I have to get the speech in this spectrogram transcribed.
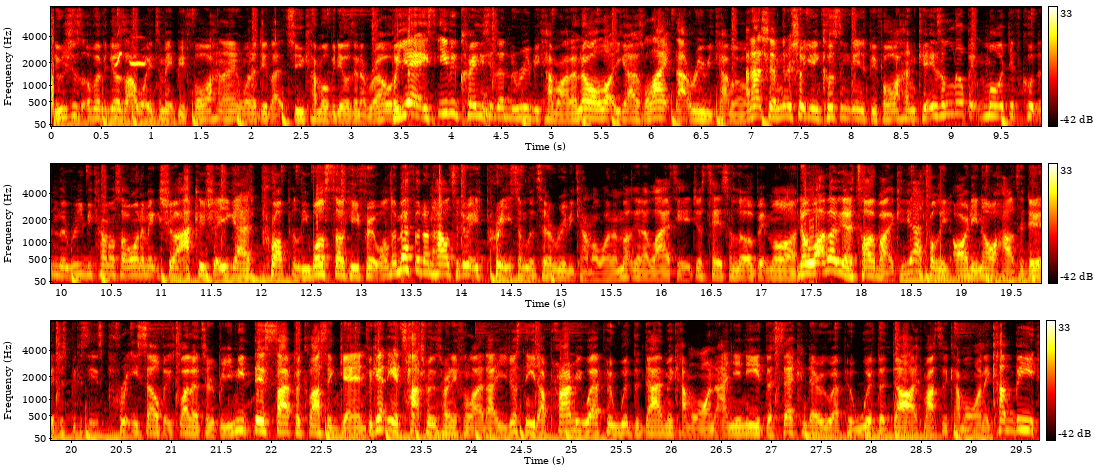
There was just other videos that I wanted to make before, and I didn't want to do like two camo videos in a row. But yeah, it's even crazier than the Ruby camo, and I know a lot of you guys like that Ruby camo. And actually, I'm going to show you in custom games beforehand, because it's a little bit more difficult than the Ruby camo, so I want to make sure I can show you guys properly whilst talking through it. Well, the method on how to do it is pretty similar to the Ruby camo one. I'm not going to lie to you. It just takes a little bit more. You know what? I'm not going to talk about it, because you guys probably already know how to do it, just because it's pretty self-explanatory. But you need this type of class again. Forget the attachments or anything like that. You just need a primary weapon with the diamond camo one and you need the secondary weapon with the dark matter camo one. It can be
